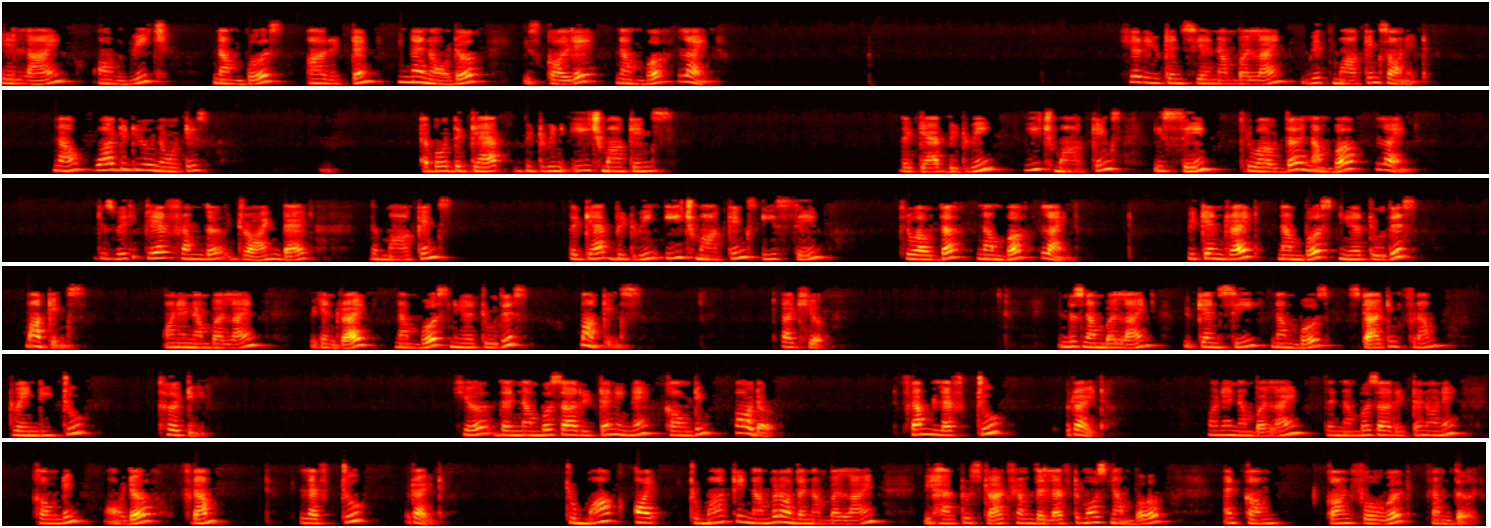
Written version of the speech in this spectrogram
A line on which numbers are written in an order is called a number line. Here you can see a number line with markings on it. Now what did you notice about the gap between each markings? The gap between each markings is same throughout the number line. It is very clear from the drawing that the markings, the gap between each markings is same throughout the number line. We can write numbers near to this markings. On a number line, we can write numbers near to this markings. Like here. In this number line, you can see numbers starting from 20 to 30. Here the numbers are written in a counting order from left to right. On a number line, the numbers are written on a counting order from left to right. To mark or to mark a number on the number line, we have to start from the leftmost number and count count forward from there.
